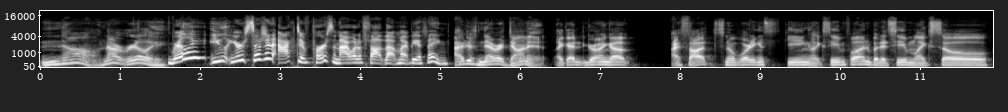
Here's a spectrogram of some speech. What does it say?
No, not really. Really? You you're such an active person. I would have thought that might be a thing. I've just never done it. Like I growing up, I thought snowboarding and skiing like seemed fun, but it seemed like so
